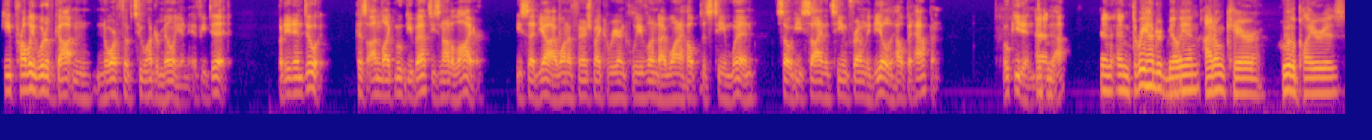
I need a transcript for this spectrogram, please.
He probably would have gotten north of 200 million if he did, but he didn't do it because unlike Mookie Betts, he's not a liar. He said, "Yeah, I want to finish my career in Cleveland. I want to help this team win." So he signed a team-friendly deal to help it happen. Mookie didn't and, do that. And and 300 million, I don't care who the player is.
